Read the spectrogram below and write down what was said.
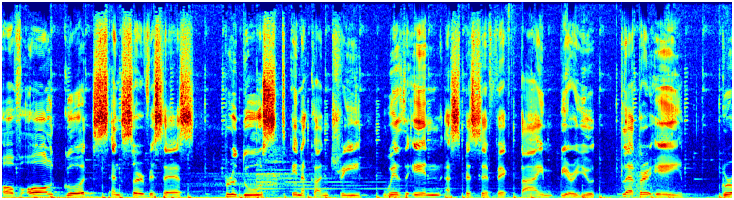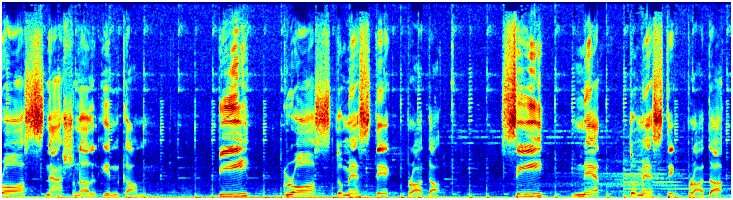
of all goods and services produced in a country within a specific time period? Letter A, gross national income. B, gross domestic product. C, net domestic product.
